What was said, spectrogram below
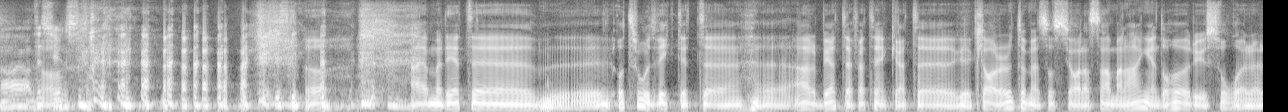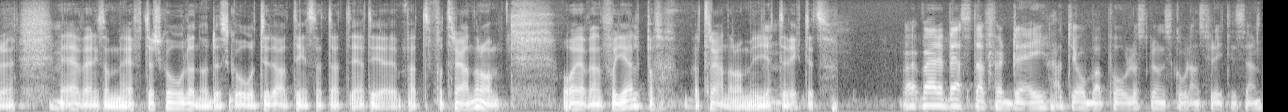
Ja, ja det Ja. syns. ja. Nej, men det är ett eh, otroligt viktigt eh, arbete. För jag tänker att eh, klarar du inte de här sociala sammanhangen då har du ju svårare. Mm. Även liksom efter skolan, under skoltid och allting. Så att, att, att, att, få träna dem och även få hjälp att, att träna dem är jätteviktigt. Vad är det bästa för dig att jobba på Olofströmsskolans fritidshem?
